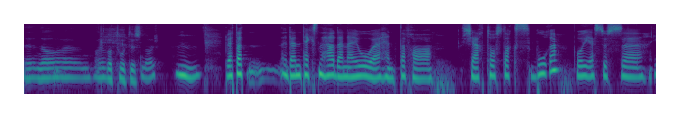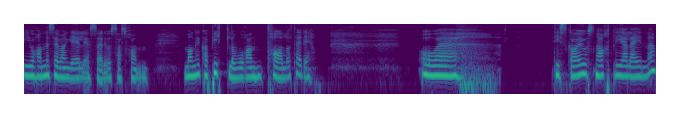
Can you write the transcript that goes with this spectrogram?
Eh, Nå eh, har det gått 2000 år. Mm. Du vet at den teksten her, den er jo henta fra skjærtorsdagsbordet, hvor Jesus eh, i Johannes evangeliet så er det jo satt fram mange kapitler hvor han taler til dem. Og eh, de skal jo snart bli alene.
